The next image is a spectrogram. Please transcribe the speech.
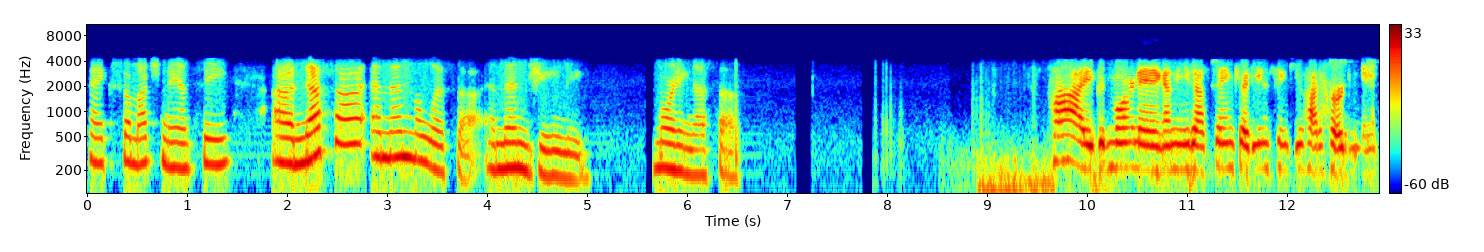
Thanks so much, Nancy. Uh, Nessa, and then Melissa, and then Jeannie. Morning, Nessa. Hi, good morning, Anita. Thank you. I didn't think you had heard me.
